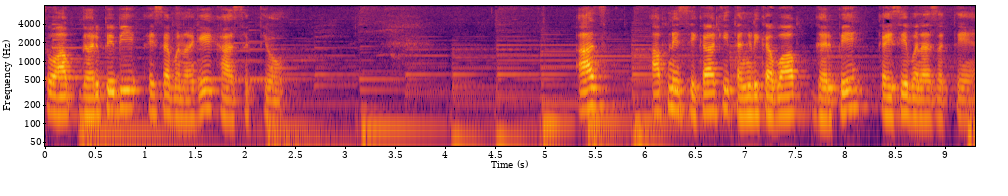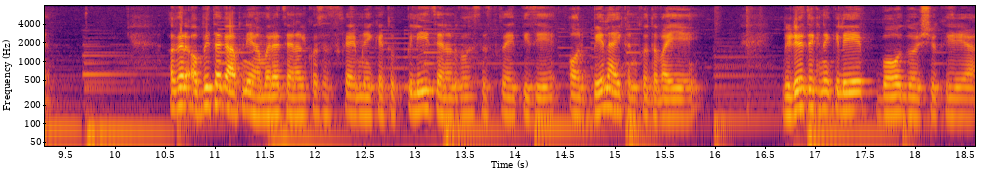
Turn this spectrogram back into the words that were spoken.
तो आप घर पे भी ऐसा बना के खा सकते हो। आज आपने सीखा कि तंगड़ी कबाब घर पे कैसे बना सकते हैं। अगर अभी तक आपने हमारा चैनल को सब्सक्राइब नहीं किया तो प्लीज़ चैनल को सब्सक्राइब कीजिए और बेल आइकन को दबाइए। वीडियो देखने के लिए बहुत बहुत शुक्रिया।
